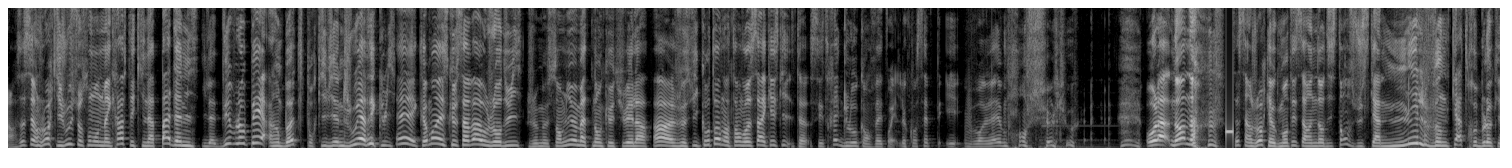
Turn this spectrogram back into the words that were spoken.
Alors ça, c'est un joueur qui joue sur son nom de Minecraft et qui n'a pas d'amis. Il a développé un bot pour qu'il vienne jouer avec lui. Eh, comment est-ce que ça va aujourd'hui? Je me sens mieux maintenant que tu es là. Ah, je suis content d'entendre ça. Qu'est-ce qui. C'est très glauque en fait. Ouais, le concept est vraiment chelou. Oh là, non, non. Ça c'est un joueur qui a augmenté sa render distance jusqu'à 1024 blocs.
